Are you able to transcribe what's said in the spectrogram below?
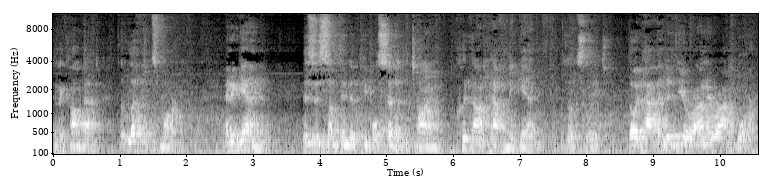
in the combat that left its mark. And again, this is something that people said at the time could not happen again. It was obsolete. Though it happened in the Iran Iraq War.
